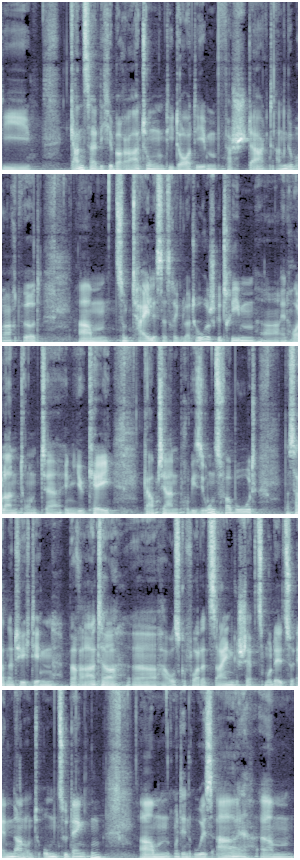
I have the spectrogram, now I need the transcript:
die ganzheitliche Beratung, die dort eben verstärkt angebracht wird. Ähm, zum Teil ist das regulatorisch getrieben. Äh, in Holland und äh, in UK gab es ja ein Provisionsverbot. Das hat natürlich den Berater äh, herausgefordert, sein Geschäftsmodell zu ändern und umzudenken. Ähm, und in den USA ähm,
